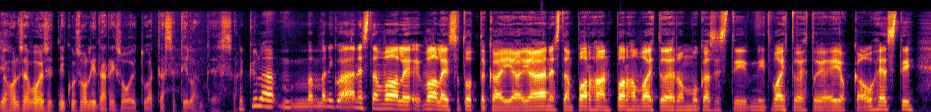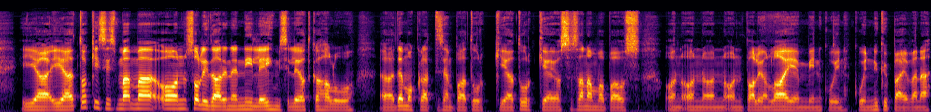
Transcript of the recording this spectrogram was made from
johon sä voisit niinku solidarisoitua tässä tilanteessa? No kyllä mä, mä niinku äänestän vaale, vaaleissa totta kai ja, ja äänestän parhaan, parhaan vaihtoehdon mukaisesti. Niitä vaihtoehtoja ei ole kauheasti. Ja, ja toki siis mä, mä oon solidaarinen niille ihmisille, jotka haluaa demokraattisempaa Turkkia, Turkkia, jossa sananvapaus on, on, on, on paljon laajemmin kuin, kuin nykypäivänä,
